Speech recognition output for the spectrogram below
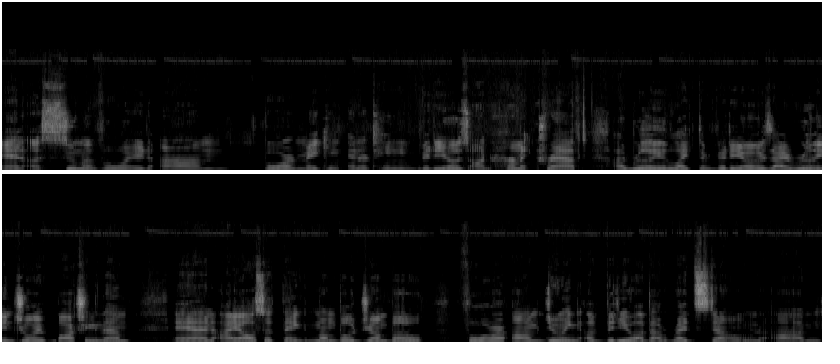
and Xisuma Void um, for making entertaining videos on Hermitcraft. I really like their videos. I really enjoy watching them. And I also thank Mumbo Jumbo for um, doing a video about Redstone. Um,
